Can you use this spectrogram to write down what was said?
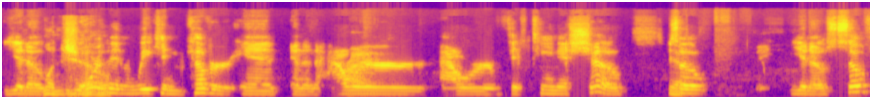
you know One more than we can cover in in an hour hour 15 ish show. Yeah. So you know so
